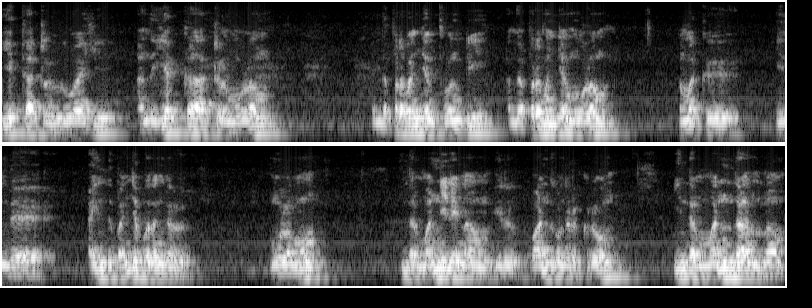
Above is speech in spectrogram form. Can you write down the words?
இயக்காற்றல் உருவாகி அந்த இயக்க ஆற்றல் மூலம் இந்த பிரபஞ்சம் தோன்றி அந்த பிரபஞ்சம் மூலம் நமக்கு இந்த ஐந்து பஞ்சபூதங்கள் மூலமும் இந்த மண்ணிலே நாம் இரு வாழ்ந்து கொண்டிருக்கிறோம். இந்த மண் தான் நாம்.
